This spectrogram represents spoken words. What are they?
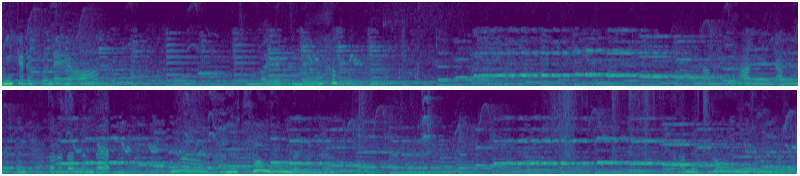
눈길을 끄네요. 정말 예쁘네. 나무 감이 나뭇잎은 다 떨어졌는데, 이야 감이 주렁주렁 달렸네요. 감이 주렁주렁 달렸어요.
